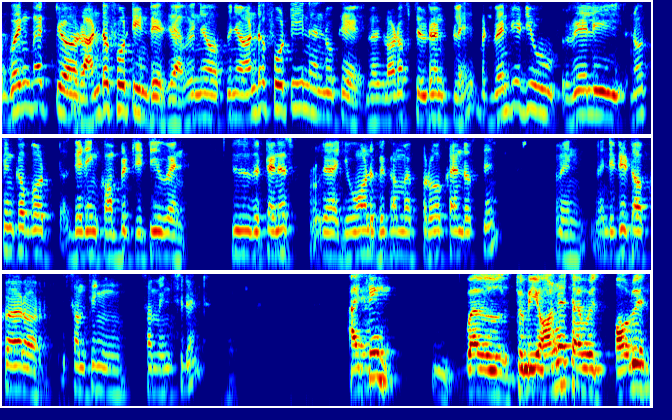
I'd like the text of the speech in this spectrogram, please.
going back to your under 14 days, yeah, when you're when you're under 14 and okay, a lot of children play, but when did you really you know think about getting competitive and this is the tennis pro, you want to become a pro kind of thing? I mean, when did it occur or something, some incident? I think, well, to be honest, I was always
